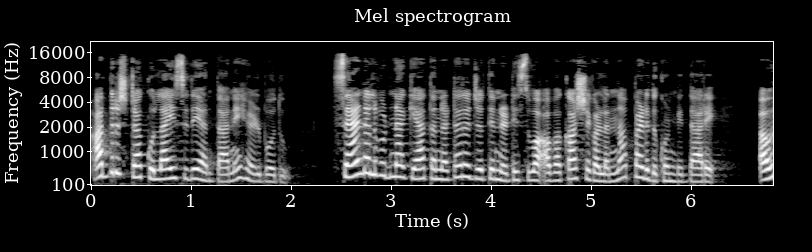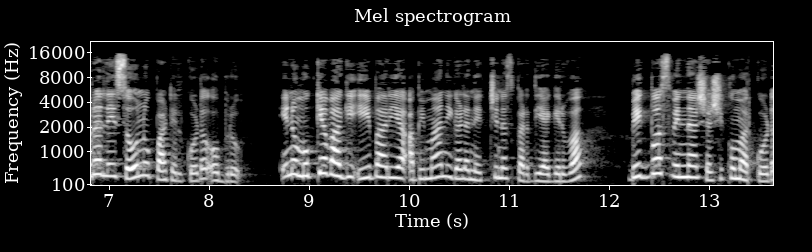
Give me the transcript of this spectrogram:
ಅದೃಷ್ಟ ಕುಲಾಯಿಸಿದೆ ಅಂತಾನೆ ಹೇಳ್ಬೋದು. ಸ್ಯಾಂಡಲ್ವುಡ್ನ ಖ್ಯಾತ ನಟರ ಜೊತೆ ನಟಿಸುವ ಅವಕಾಶಗಳನ್ನ ಪಡೆದುಕೊಂಡಿದ್ದಾರೆ. ಅವರಲ್ಲಿ ಸೋನು ಪಾಟೀಲ್ ಕೂಡ ಒಬ್ರು. ಇನ್ನು ಮುಖ್ಯವಾಗಿ ಈ ಬಾರಿಯ ಅಭಿಮಾನಿಗಳ ನೆಚ್ಚಿನ ಸ್ಪರ್ಧಿಯಾಗಿರುವ ಬಿಗ್ ಬಾಸ್ ವಿನ್ನರ್ ಶಶಿಕುಮಾರ್ ಕೂಡ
